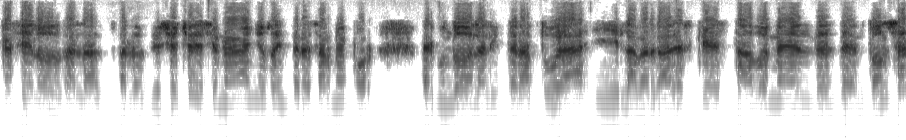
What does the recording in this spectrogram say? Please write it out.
casi a los, a, los 18, 19 años a interesarme por el mundo de la literatura y la verdad es que he estado en él desde entonces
